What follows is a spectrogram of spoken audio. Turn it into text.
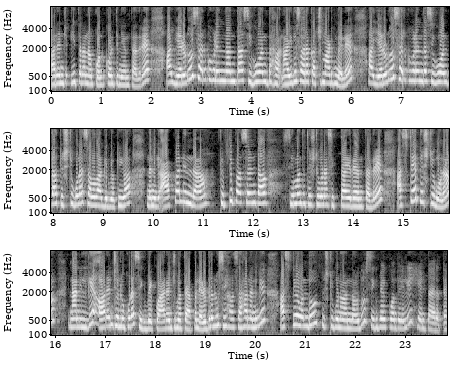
ಆರೆಂಜ್ ಈ ಥರ ನಾವು ಕೊಂಡ್ಕೊಳ್ತೀನಿ ಅಂತಂದರೆ, ಆ ಎರಡೂ ಸರಕುಗಳಿಂದಂತ ಸಿಗುವಂತಹ ಐದು ಸಾವಿರ ಖರ್ಚು ಮಾಡಿದ್ಮೇಲೆ, ಆ ಎರಡೂ ಸರಕುಗಳಿಂದ ಸಿಗುವಂತಹ ತುಷ್ಟಿಗುಣ ಸಮವಾಗಿರ್ಬೇಕು. ಈಗ ನನಗೆ ಆ್ಯಪಲಿಂದ ಫಿಫ್ಟಿ ಪರ್ಸೆಂಟ್ ಆಫ್ ಸೀಮಂತ ತುಷ್ಟಿಗುಣ ಸಿಗ್ತಾ ಇದೆ ಅಂತಂದರೆ ಅಷ್ಟೇ ತುಷ್ಟಿಗುಣ ನಾನು ಇಲ್ಲಿಗೆ ಆರೆಂಜಲ್ಲೂ ಕೂಡ ಸಿಗಬೇಕು. ಆರೆಂಜ್ ಮತ್ತು ಆ್ಯಪಲ್ ಎರಡರಲ್ಲೂ ಸಹ ಸಹ ನನಗೆ ಅಷ್ಟೇ ಒಂದು ತುಷ್ಟಿಗುಣ ಅನ್ನೋದು ಸಿಗಬೇಕು ಅಂತ ಹೇಳಿ ಹೇಳ್ತಾ ಇರುತ್ತೆ.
